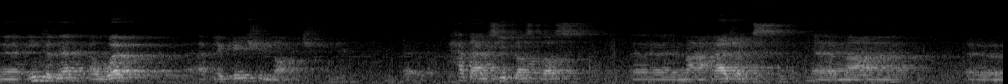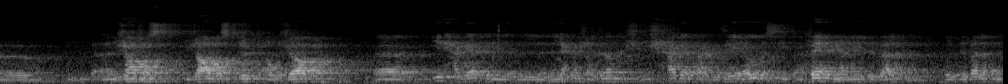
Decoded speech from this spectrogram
uh, internet أو web application knowledge. حد على سي بلس بلس مع AJAX مع Java JavaScript أو Java دي الحاجات اللي إحنا مش عايزينها مش مش حاجة تعجيزية قوي بس يبقى فاهم يعني إيه development وال development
